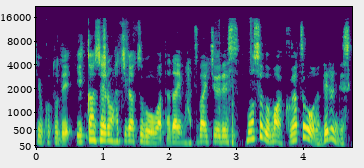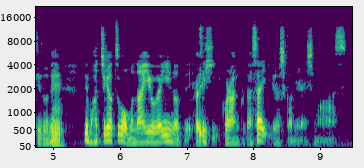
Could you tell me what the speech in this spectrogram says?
ということで、月刊正論8月号はただいま発売中です。もうすぐまあ9月号が出るんですけどね。うんでも8月号も内容がいいので、はいぜひご覧ください。よろしくお願いします。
